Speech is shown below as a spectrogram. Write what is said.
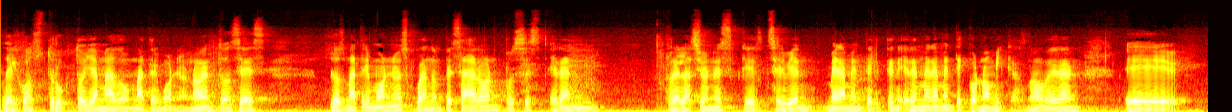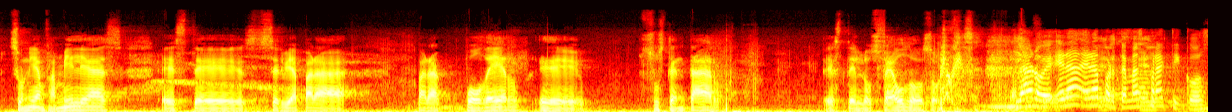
del constructo llamado matrimonio, ¿no? Entonces, los matrimonios cuando empezaron, pues es- eran relaciones que servían meramente, eran meramente económicas, ¿no? Eran, eh, se unían familias, este, servía para, para poder eh, sustentar este, los feudos o lo que sea. Claro, era, era por temas prácticos.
